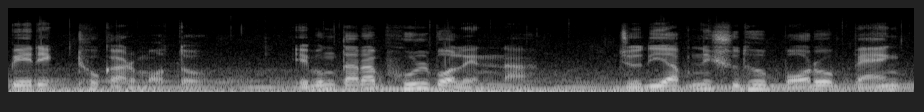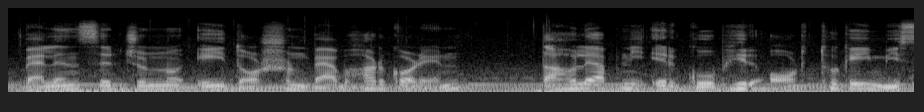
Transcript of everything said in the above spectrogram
পেরেক ঠোকার মতো। এবং তারা ভুল বলেন না। যদি আপনি শুধু বড় ব্যাংক ব্যালেন্সের জন্য এই দর্শন ব্যবহার করেন তাহলে আপনি এর গভীর অর্থকেই মিস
